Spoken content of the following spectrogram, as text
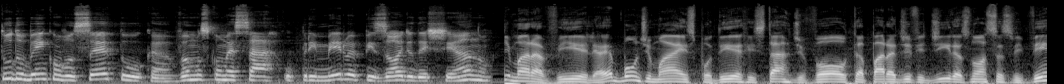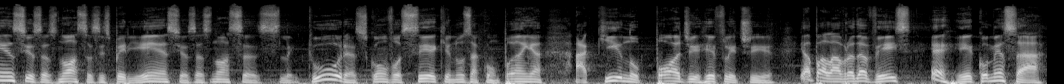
Tudo bem com você, Tuca? Vamos começar o primeiro episódio deste ano? Que maravilha! É bom demais poder estar de volta para dividir as nossas vivências, as nossas experiências, as nossas leituras com você que nos acompanha aqui no Pode Refletir. E a palavra da vez é recomeçar.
